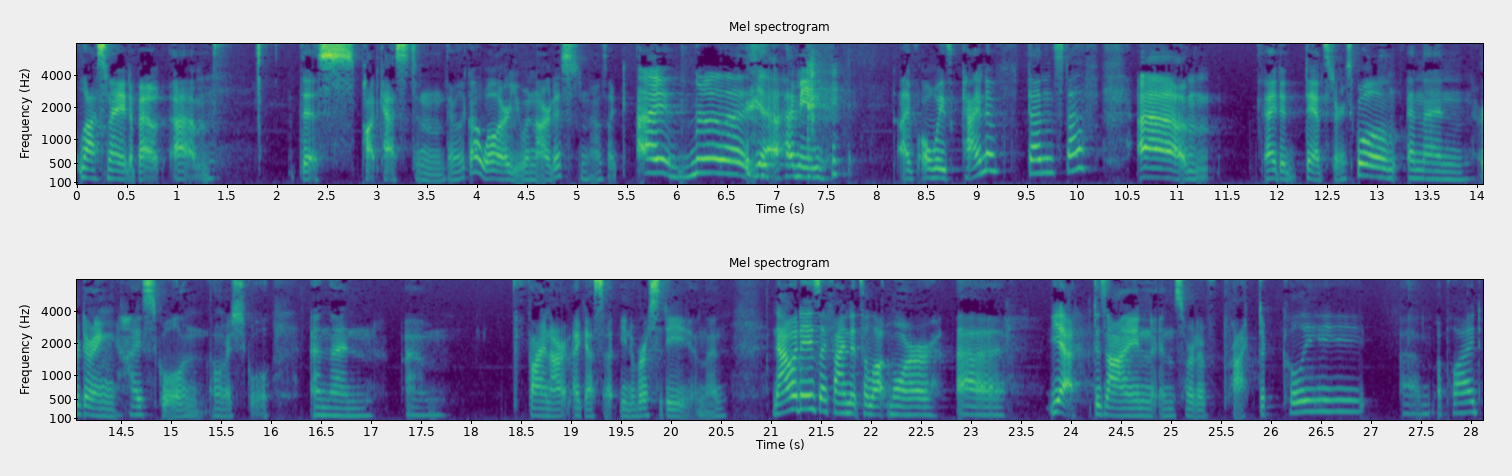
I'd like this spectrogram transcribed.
last night about um, this podcast, and they were like, "Oh, well, are you an artist?" And I was like, "I, uh, yeah, I mean, I've always kind of done stuff. Um, I did dance during school, and then, or during high school and elementary school, and then um, fine art, I guess, at university, and then nowadays I find it's a lot more, uh, yeah, design and sort of practically um, applied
